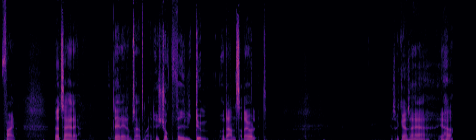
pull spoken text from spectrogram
Fine. Låt säga det. Det är det de säger till mig. Du är tjock, ful, dum och dansar dåligt. Så kan jag säga, jaha.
